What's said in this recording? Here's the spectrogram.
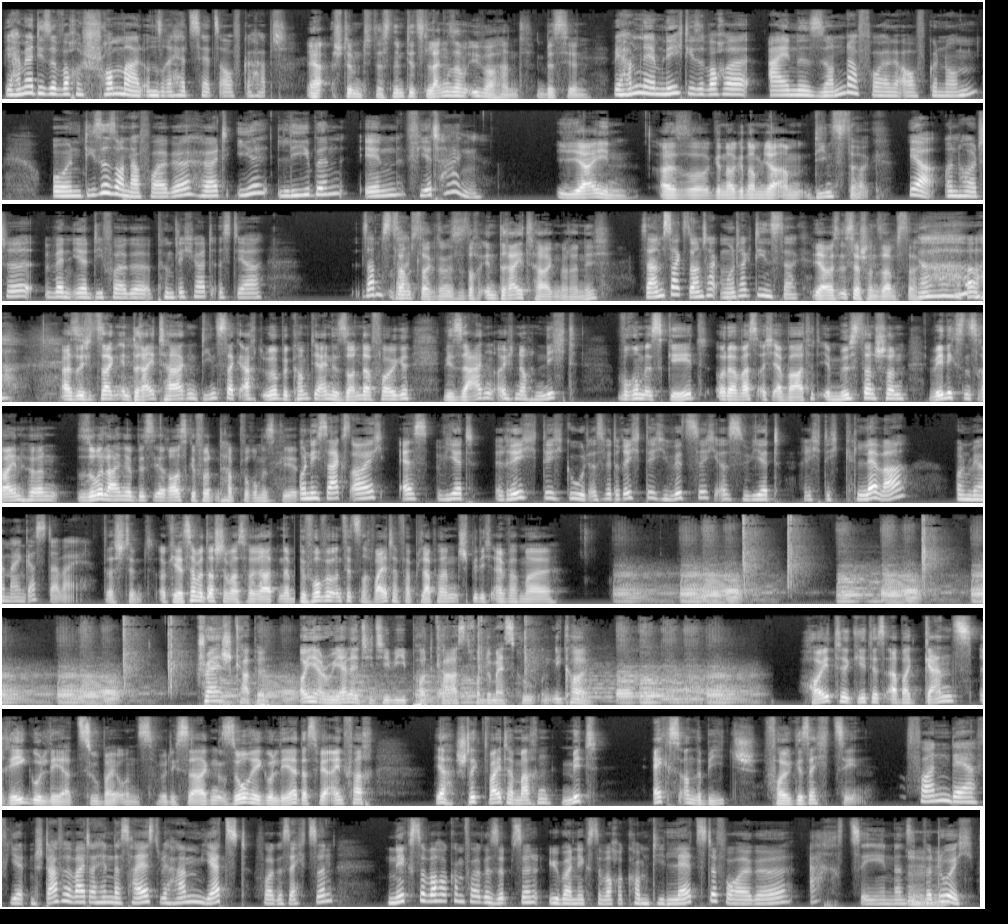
Wir haben ja diese Woche schon mal unsere Headsets aufgehabt. Ja, stimmt. Das nimmt jetzt langsam Überhand, ein bisschen. Wir haben nämlich diese Woche eine Sonderfolge aufgenommen. Und diese Sonderfolge hört ihr Lieben in vier Tagen. Jein. Also genau genommen ja am Dienstag. Ja, und heute, wenn ihr die Folge pünktlich hört, ist ja Samstag. Samstag, dann ist es doch in drei Tagen, oder nicht? Samstag, Sonntag, Montag, Dienstag. Ja, aber es ist ja schon Samstag. Ja. Also ich würde sagen, in drei Tagen, Dienstag 8 Uhr, bekommt ihr eine Sonderfolge. Wir sagen euch noch nicht, worum es geht oder was euch erwartet. Ihr müsst dann schon wenigstens reinhören, so lange, bis ihr rausgefunden habt, worum es geht. Und ich sag's euch, es wird richtig gut. Es wird richtig witzig. Es wird richtig clever. Und wir haben einen Gast dabei. Das stimmt. Okay, jetzt haben wir doch schon was verraten. Bevor wir uns jetzt noch weiter verplappern, spiele ich einfach mal Trash Couple, euer Reality-TV-Podcast von Domescu und Nicole. Heute geht es aber ganz regulär zu bei uns, würde ich sagen. So regulär, dass wir einfach, ja, strikt weitermachen mit Ex on the Beach Folge 16. Von der vierten Staffel weiterhin. Das heißt, wir haben jetzt Folge 16. Nächste Woche kommt Folge 17. Übernächste Woche kommt die letzte Folge 18. Dann sind wir durch.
